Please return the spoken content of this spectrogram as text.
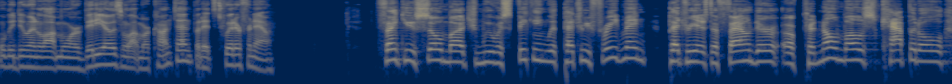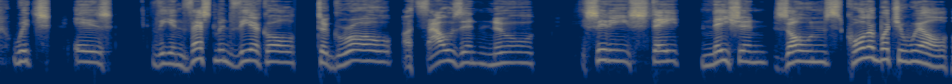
We'll be doing a lot more videos and a lot more content, but it's Twitter for now. Thank you so much. We were speaking with Patri Friedman. Patri is the founder of Pronomos Capital, which is the investment vehicle to grow a thousand new cities, state, nation, zones, call them what you will,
